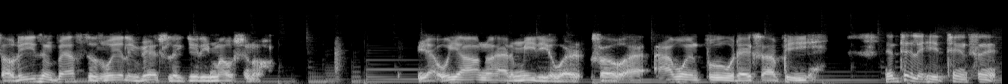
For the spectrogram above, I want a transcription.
So these investors will eventually get emotional. Yeah, we all know how the media works. So I, I wouldn't fool with XRP until it hit 10 cents.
